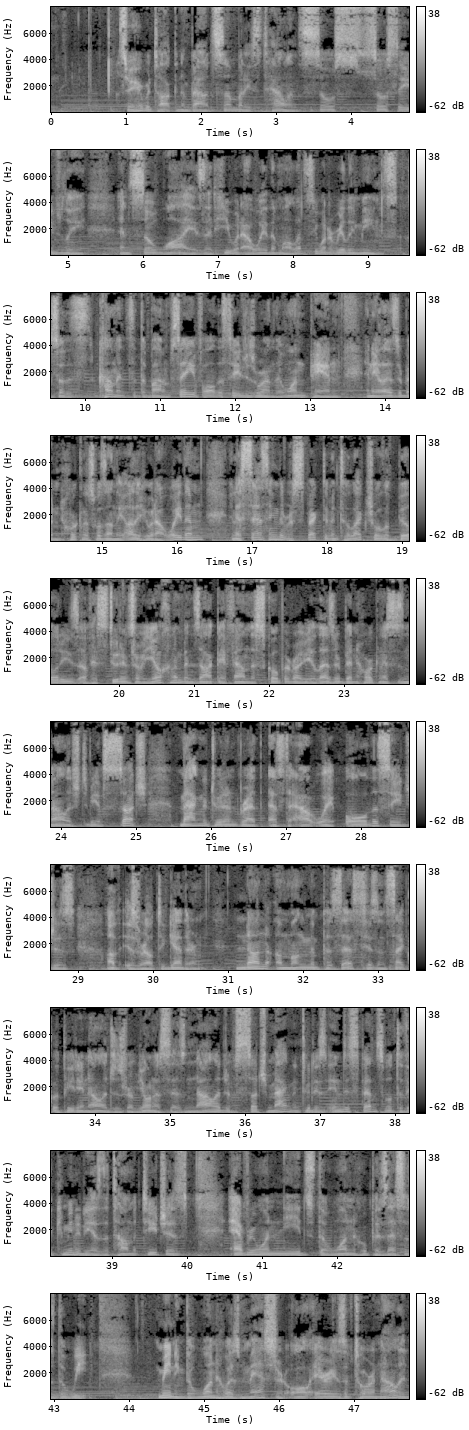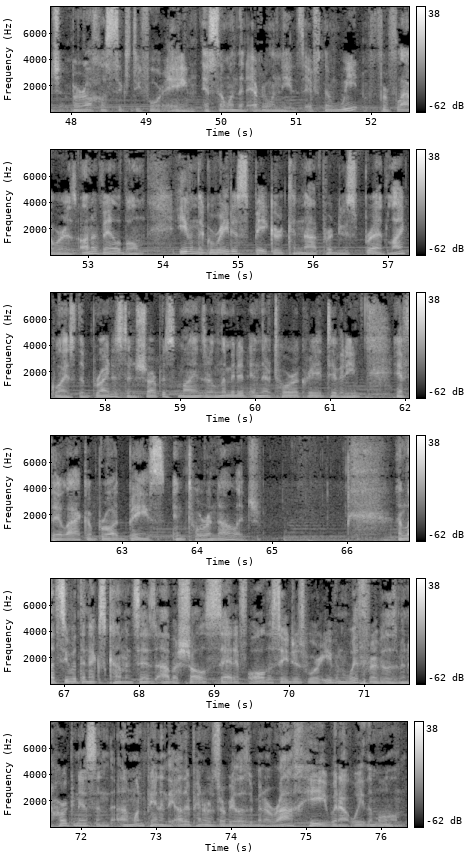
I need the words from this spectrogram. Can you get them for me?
So here we're talking about somebody's talents so so sagely and so wise that he would outweigh them all. Let's see what it really means. So the comments at the bottom say if all the sages were on the one pan and Eliezer ben Horkanus was on the other, he would outweigh them. In assessing the respective intellectual abilities of his students, Rabbi Yochanan ben Zakkai found the scope of Rabbi Eliezer ben Horkanus' knowledge to be of such magnitude and breadth as to outweigh all the sages of Israel together. None among them possessed his encyclopedia knowledge, as Rav Yonah says. Knowledge of such magnitude is indispensable to the community, as the Talmud teaches. Everyone needs the one who possesses the wheat meaning the one who has mastered all areas of Torah knowledge, Berachos 64a, is someone that everyone needs. If the wheat for flour is unavailable, even the greatest baker cannot produce bread. Likewise, the brightest and sharpest minds are limited in their Torah creativity if they lack a broad base in Torah knowledge. And let's see what the next comment says. Abba Shaul said, if all the sages were even with Rabbi Eliezer ben Horkanus, and on one pan and the other pan was Rabbi Eliezer ben Arach, he would outweigh them all.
